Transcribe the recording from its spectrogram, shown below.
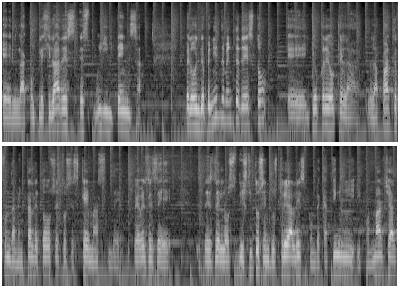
eh, la complejidad es, es, muy intensa. Pero independientemente de esto, eh, yo creo que la, la, parte fundamental de todos estos esquemas, de, desde, desde los distritos industriales con Becatini y con Marshall,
